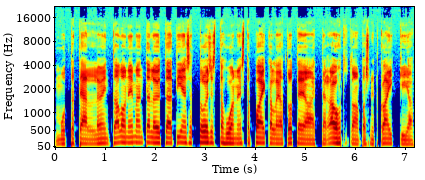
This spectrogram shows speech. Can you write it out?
mutta tällöin talon emäntä löytää tiensä toisesta huoneesta paikalle ja toteaa, että rauhoitutaanpas nyt kaikki ja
